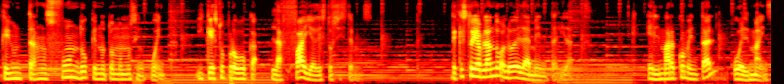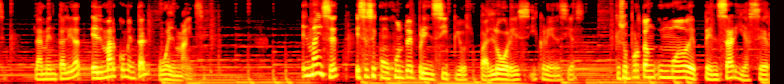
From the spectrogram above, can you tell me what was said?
que hay un trasfondo que no tomamos en cuenta y que esto provoca la falla de estos sistemas. ¿De qué estoy hablando? Hablo de la mentalidad. El marco mental o el mindset. La mentalidad, el marco mental o el mindset. El mindset es ese conjunto de principios, valores y creencias que soportan un modo de pensar y hacer.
